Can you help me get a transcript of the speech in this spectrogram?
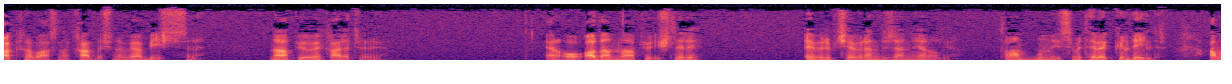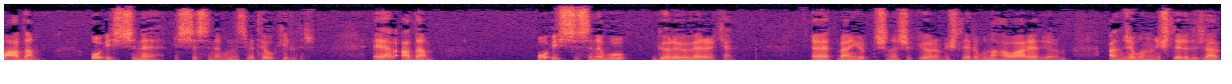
Akrabasına, kardeşine veya bir işçisine. Ne yapıyor? Vekalet veriyor. Yani o adam ne yapıyor? İşleri evirip çeviren, düzenleyen oluyor. Tamam mı? Bunun ismi tevekkül değildir. Ama adam o işçine, işçisine bunun ismi tevkildir. Eğer adam o işçisine bu görevi verirken evet ben yurt dışına çıkıyorum, işleri buna havale ediyorum. Ancak bunun işleri düzel,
